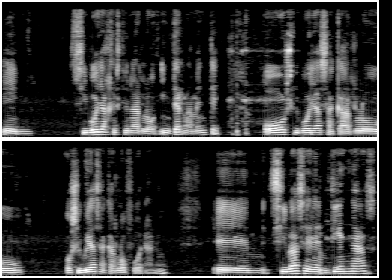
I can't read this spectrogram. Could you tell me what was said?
em, si voy a gestionarlo internamente o si voy a sacarlo o si voy a sacarlo fuera, ¿no? Em, si va a ser en tiendas,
